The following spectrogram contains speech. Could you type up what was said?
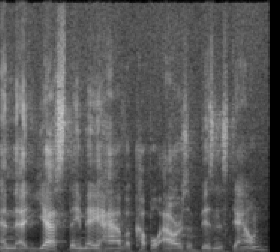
And that, yes, they may have a couple hours of business down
